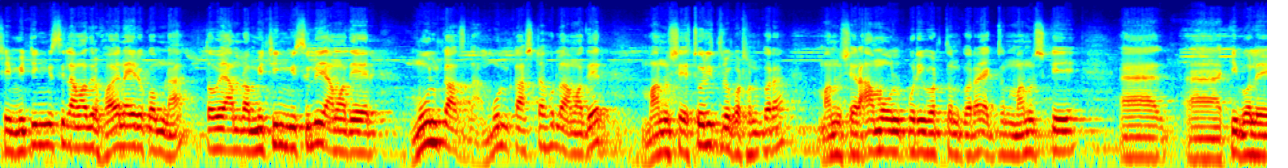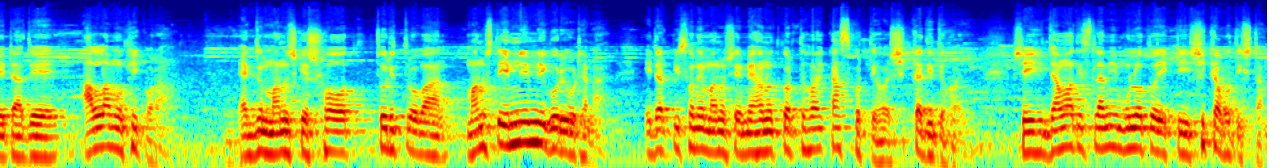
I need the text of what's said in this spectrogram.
সেই মিটিং মিছিল আমাদের হয় না এরকম না। তবে আমরা মিটিং মিছিলই আমাদের মূল কাজ না। মূল কাজটা হলো আমাদের মানুষের চরিত্র গঠন করা, মানুষের আমল পরিবর্তন করা, একজন মানুষকে কি বলে এটা যে আল্লামুখী করা। একজন মানুষকে সৎ, চরিত্রবান, মানুষ তো এমনি এমনি গড়ে ওঠে না। এটার পিছনে মানুষের মেহনত করতে হয়, কাজ করতে হয়, শিক্ষা দিতে হয়। সেই জামাত ইসলামী মূলত একটি শিক্ষা প্রতিষ্ঠান।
